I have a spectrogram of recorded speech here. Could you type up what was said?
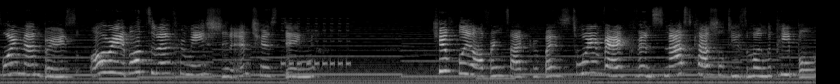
four members. Alright, lots of information. Interesting. Cheerfully offering sacrifices to Wyrmvarg prevents mass casualties among the people.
